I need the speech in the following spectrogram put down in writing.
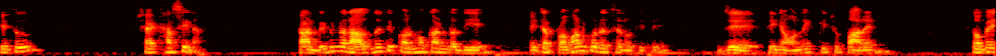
কিন্তু শেখ হাসিনা তার বিভিন্ন রাজনৈতিক কর্মকাণ্ড দিয়ে এটা প্রমাণ করেছেন অতীতে যে তিনি অনেক কিছু পারেন, তবে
